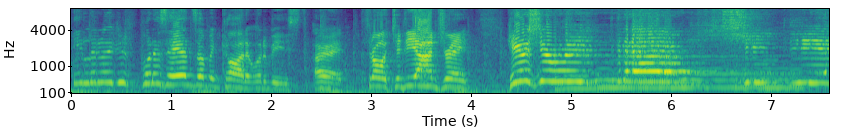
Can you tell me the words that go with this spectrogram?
He literally just put his hands up and caught it. What a beast. All right, throw it to DeAndre. Here's your redemption, DeAndre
